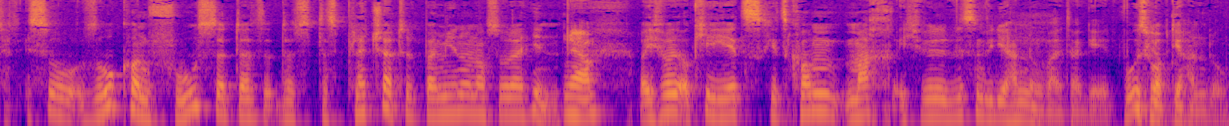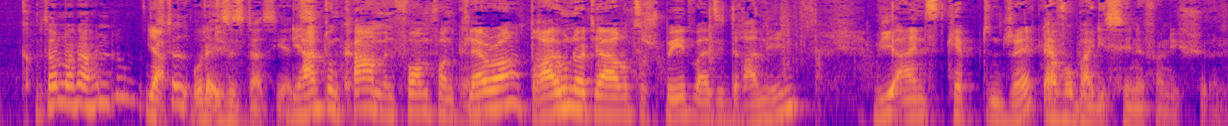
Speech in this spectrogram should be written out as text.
das ist so, so konfus, dass das, das, das plätscherte bei mir nur noch so dahin. Ja. Weil ich will, okay, jetzt, jetzt komm, mach, ich will wissen, wie die Handlung weitergeht. Wo ist überhaupt die Handlung? Kommt da noch eine Handlung? Ja. Ist das, oder ist es das jetzt? Die Handlung kam in Form von Clara, 300 Jahre zu spät, weil sie dran hing, wie einst Captain Jack. Ja, wobei die Szene fand ich schön.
